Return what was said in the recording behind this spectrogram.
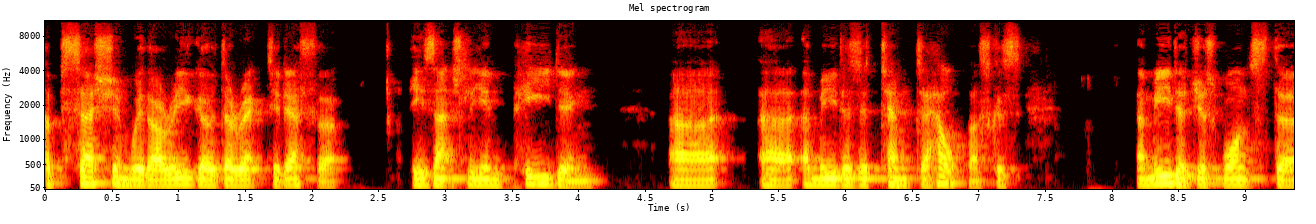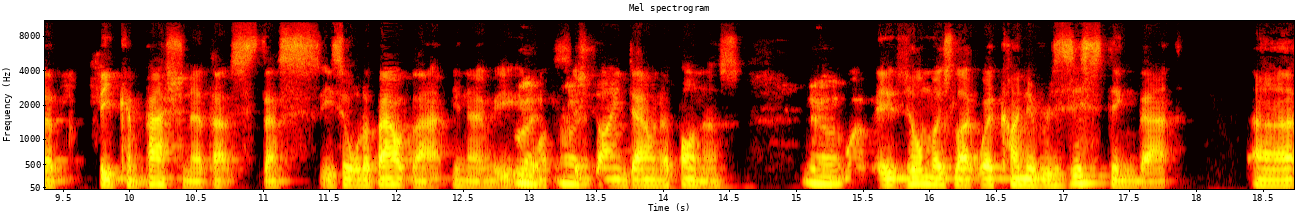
obsession with our ego-directed effort is actually impeding uh, uh, Amida's attempt to help us because Amida just wants to be compassionate. That's that's he's all about that. You know, he, right, wants right. to shine down upon us. Yeah. It's almost like we're kind of resisting that uh,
